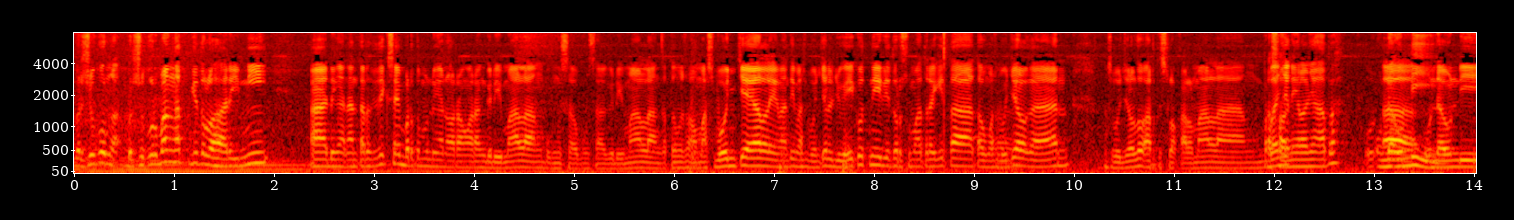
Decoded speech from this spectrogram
bersyukur nggak? Bersyukur banget gitu loh hari ini eh, dengan antar titik saya bertemu dengan orang-orang Gede Malang pengusaha-pengusaha Gede Malang ketemu sama Mas Boncel. Yang nanti Mas Boncel juga ikut nih di tur Sumatera kita. Tahu Mas Boncel kan? Mas Boncel tuh artis lokal Malang. Banyak personilnya apa? Eh, unda-undi unda-undi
